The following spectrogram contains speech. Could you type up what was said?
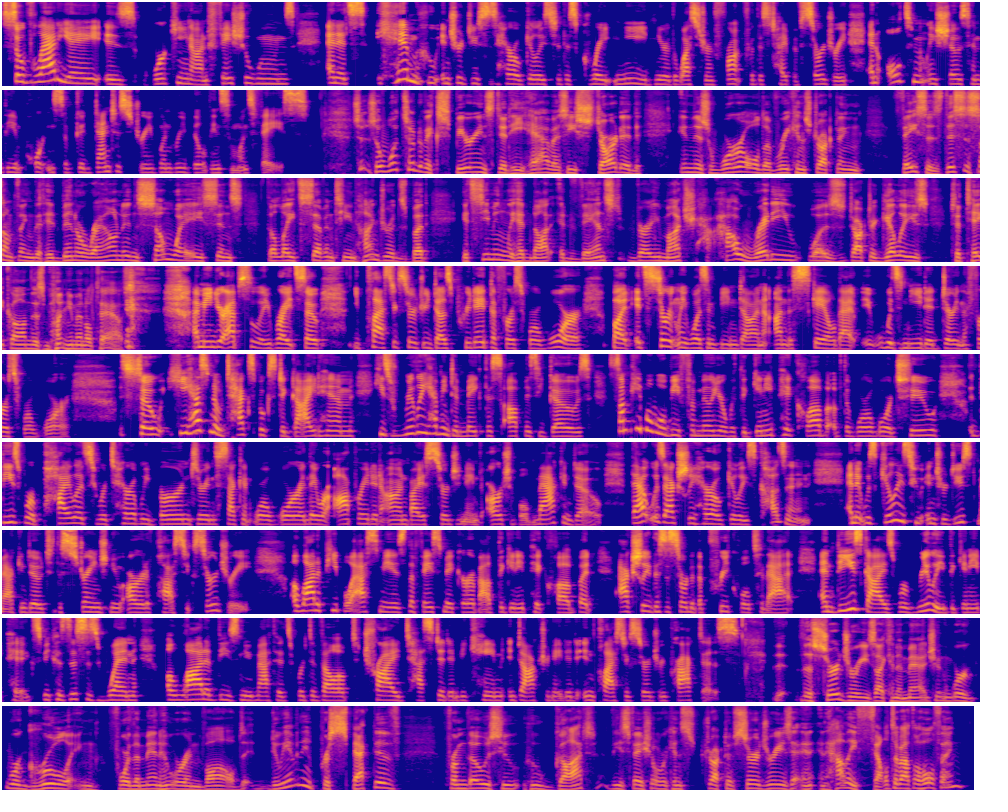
So Valadier is working on facial wounds, and it's him who introduces Harold Gillies to this great need near the Western Front for this type of surgery, and ultimately shows him the importance of good dentistry when rebuilding someone's face. So, so what sort of experience did he have as he started in this world of reconstructing faces. This is something that had been around in some way since the late 1700s, but it seemingly had not advanced very much. How ready was Dr. Gillies to take on this monumental task? I mean, you're absolutely right. So, plastic surgery does predate the First World War, but it certainly wasn't being done on the scale that it was needed during the First World War. So, he has no textbooks to guide him. He's really having to make this up as he goes. Some people will be familiar with the Guinea Pig Club of the World War II. These were pilots who were terribly burned during the Second World War, and they were operated on by a surgeon named Archibald McIndoe. That was actually Harold Gillies' cousin. And it was Gillies who introduced McIndoe to the strange new art of plastic surgery surgery. A lot of people ask me, is the facemaker about the guinea pig club? But actually, this is sort of the prequel to that. And these guys were really the guinea pigs because this is when a lot of these new methods were developed, tried, tested, and became indoctrinated in plastic surgery practice. The, the surgeries, I can imagine, were, were grueling for the men who were involved. Do we have any perspective? from those who who got these facial reconstructive surgeries and, and how they felt about the whole thing?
